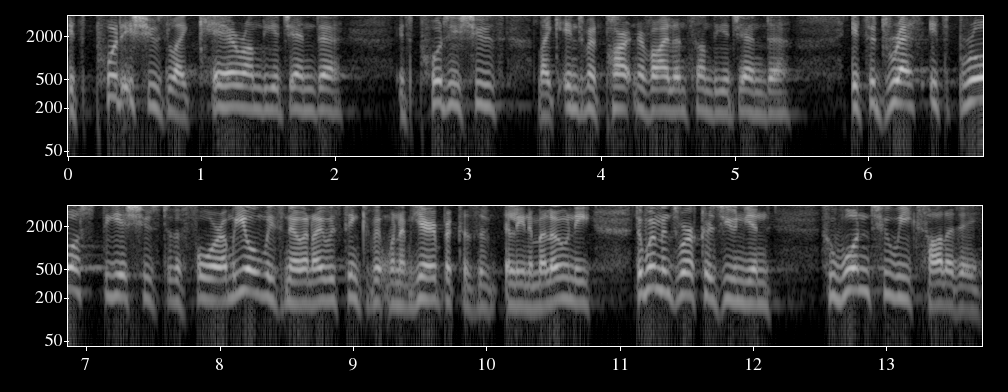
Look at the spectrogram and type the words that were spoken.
it's put issues like care on the agenda, it's put issues like intimate partner violence on the agenda. It's addressed, it's brought the issues to the fore. And we always know, and I always think of it when I'm here because of Helena Molony, the Women's Workers' Union, who won two weeks' holiday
